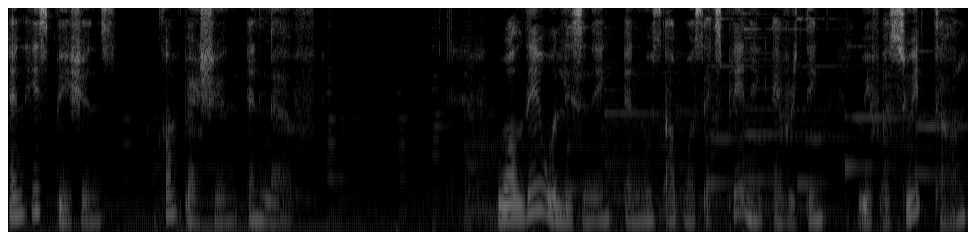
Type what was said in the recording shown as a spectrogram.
and his patience, compassion, and love. While they were listening and Mus'ab was explaining everything with a sweet tongue,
